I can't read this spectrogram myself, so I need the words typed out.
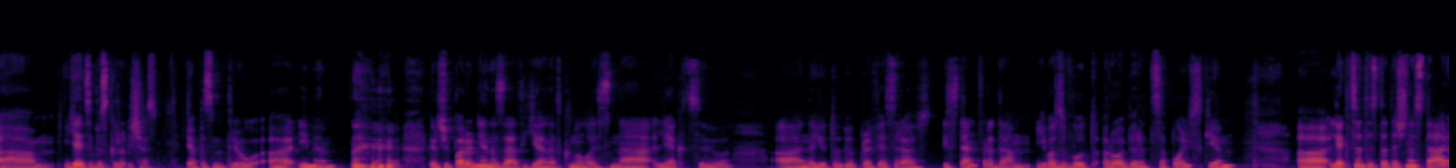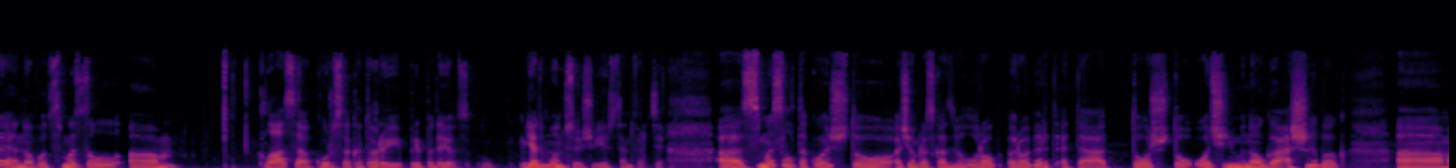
А, я тебе скажу сейчас. Я посмотрю а, имя. Короче, пару дней назад я наткнулась на лекцию а, на Ютубе профессора из Стэнфорда. Его зовут Роберт Сапольский. А, лекция достаточно старая, но вот смысл а, класса, курса, который преподается, я думаю, он все еще есть в Стэнфорде. А, смысл такой, что о чем рассказывал Роб, Роберт, это то, что очень много ошибок а,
